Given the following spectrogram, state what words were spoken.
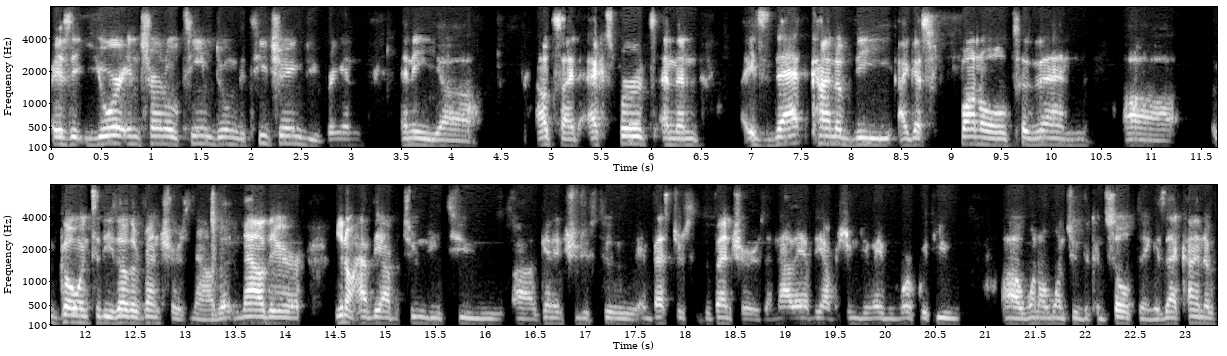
is it your internal team doing the teaching? Do you bring in any uh, outside experts? And then is that kind of the, I guess, funnel to then uh, go into these other ventures now? That now they're you know have the opportunity to uh, get introduced to investors to the ventures and now they have the opportunity to maybe work with you uh, one-on-one through the consulting is that kind of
